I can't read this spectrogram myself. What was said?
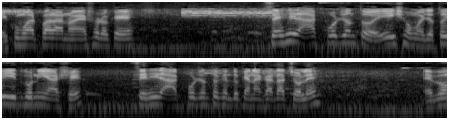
এই কুমারপাড়া নয়া সড়কে সেহরির আগ পর্যন্ত, এই সময় যতই ঈদ ঘনিয়ে আসে সেহির আগ পর্যন্ত কিন্তু কেনাকাটা চলে। এবং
